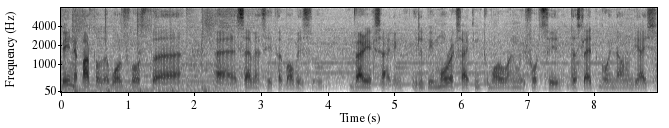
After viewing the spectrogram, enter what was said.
Being a part of the world's first uh, uh, seven-seater bob is very exciting. It'll be more exciting tomorrow when we foresee the sled going down on the ice.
